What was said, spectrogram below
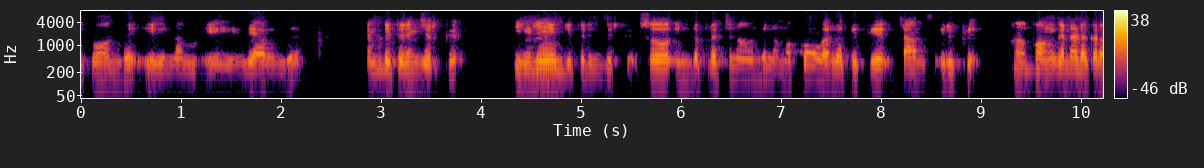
இப்போ வந்து நம் இந்தியா வந்து எப்படி பிரிஞ்சிருக்கு. இங்கேயே இப்படி பிரிஞ்சிருக்கு. சோ இந்த பிரச்சனை வந்து நமக்கும் வர்றதுக்கு சான்ஸ் இருக்கு. இப்போ அங்க நடக்கிற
